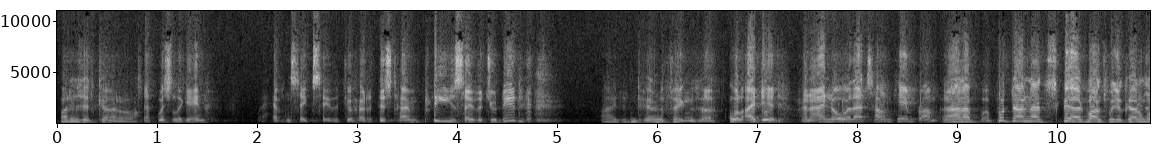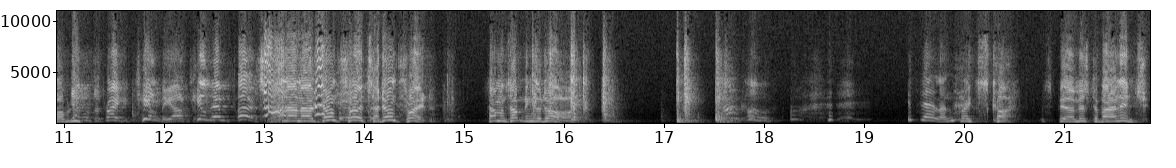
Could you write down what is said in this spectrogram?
What is it, Colonel? That whistle again. For heaven's sake, say that you heard it this time. Please say that you did. I didn't hear a thing, sir. Well, I did, and I know where that sound came from. Now, now, put down that spear at once, will you, Colonel Warburton? Devils are trying to kill me. I'll kill them first. No, no, no, don't throw it, sir, don't throw it. Someone's opening the door. Uncle! Oh, it's Ellen. Great Scott, the spear missed her by an inch.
